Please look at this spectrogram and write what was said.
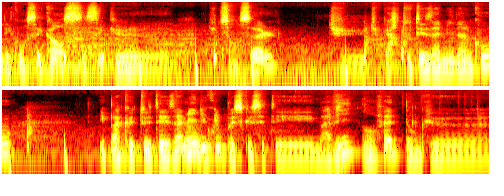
Les conséquences, c'est que tu te sens seul, tu, perds tous tes amis d'un coup. Et pas que tous tes amis, du coup, parce que c'était ma vie, en fait. Donc, euh,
